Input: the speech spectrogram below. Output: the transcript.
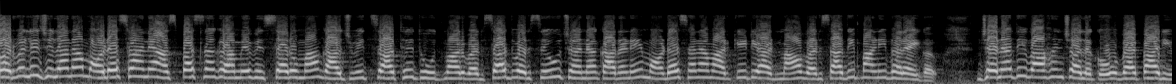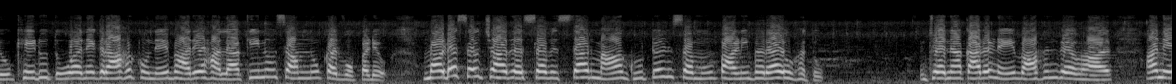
તો અરવલ્લી જિલ્લાના મોડાસા અને આસપાસના ગ્રામ્ય વિસ્તારોમાં ગાજવીજ સાથે ધોધમાર વરસાદ વરસ્યો, જેના કારણે મોડાસાના માર્કેટ યાર્ડમાં વરસાદી પાણી ભરાઈ ગયું. જેનાથી વાહન ચાલકો, વેપારીઓ, ખેડૂતો અને ગ્રાહકોને ભારે હાલાકીનો સામનો કરવો પડ્યો. મોડાસા ચાર રસ્તા વિસ્તારમાં ઘૂંટણ સમૂહ પાણી ભરાયું હતું, જેના કારણે વાહન વ્યવહાર અને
